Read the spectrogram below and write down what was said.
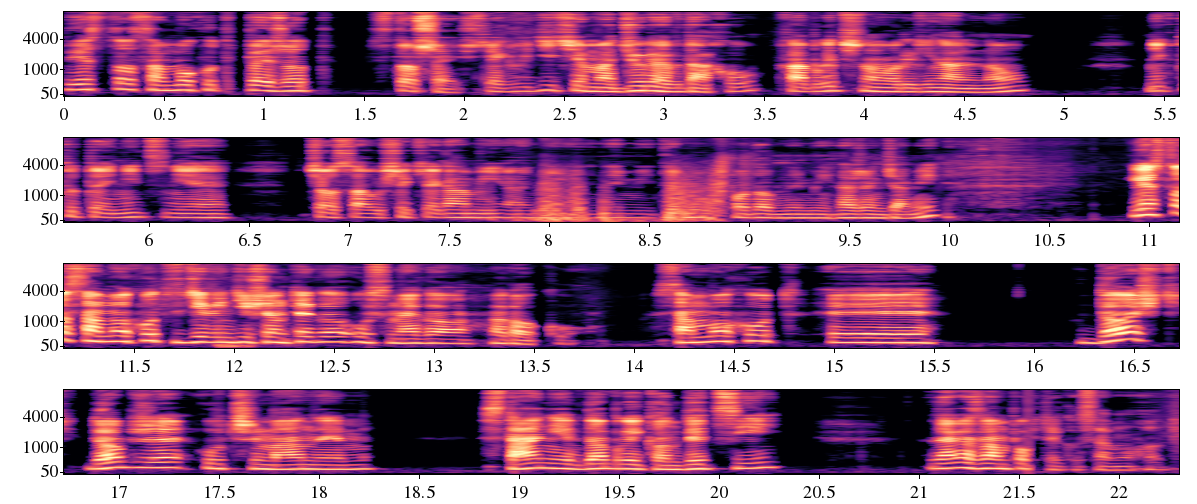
Jest to samochód Peugeot 106. Jak widzicie, ma dziurę w dachu, fabryczną, oryginalną. Nikt tutaj nic nie ciosał siekierami ani innymi temu podobnymi narzędziami. Jest to samochód z 98 roku. Samochód yy, w dość dobrze utrzymanym stanie, w dobrej kondycji. Zaraz Wam powiem tego samochodu.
